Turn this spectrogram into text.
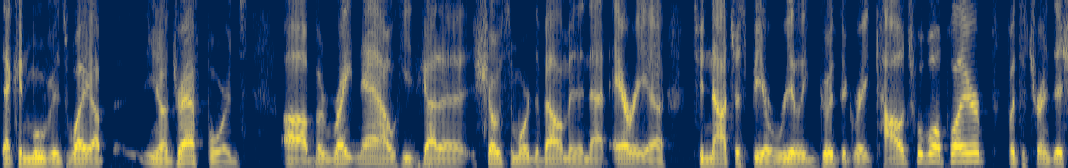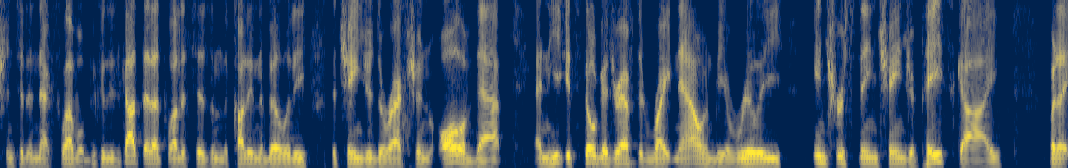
that can move his way up, you know, draft boards. Uh, but right now, he's got to show some more development in that area to not just be a really good to great college football player, but to transition to the next level because he's got that athleticism, the cutting ability, the change of direction, all of that. And he could still get drafted right now and be a really interesting change of pace guy. But uh,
